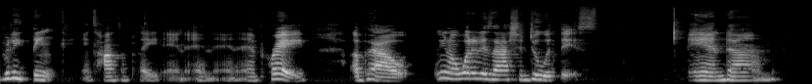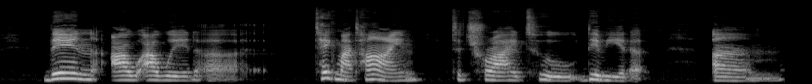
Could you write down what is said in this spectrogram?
really think and contemplate and, and and and pray about you know what it is that I should do with this. And um then I I would uh take my time to try to divvy it up. Um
